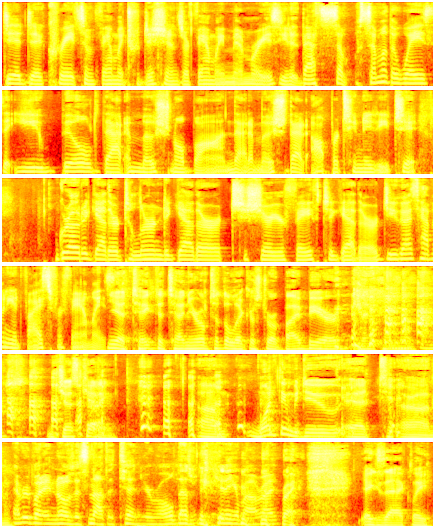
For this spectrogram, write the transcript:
did to create some family traditions or family memories. You know, that's some some of the ways that you build that emotional bond, that emotion that opportunity to grow together, to learn together, to share your faith together. Do you guys have any advice for families? Yeah, take the 10 year old to the liquor store, buy beer, and then. Just kidding. Um, one thing we do at. Um, Everybody knows it's not the 10 year old. That's what you're kidding about, right? right, exactly.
